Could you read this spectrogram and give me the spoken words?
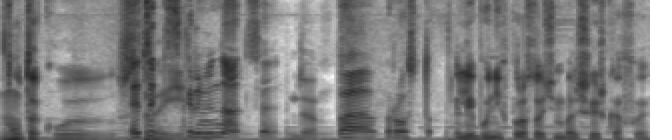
Ну, такую Это строение. дискриминация Да. по росту. Либо у них просто очень большие шкафы.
